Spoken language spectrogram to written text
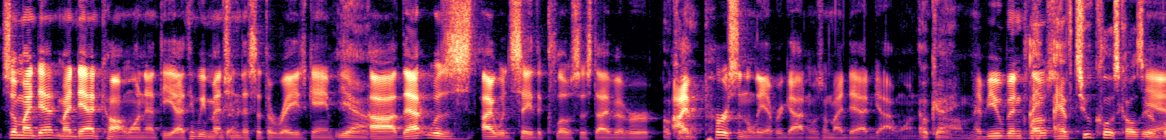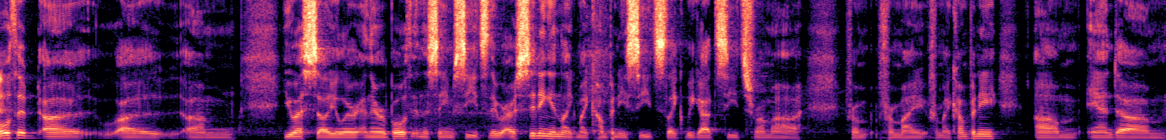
So my dad, my dad caught one at the. I think we mentioned this at the Rays game. Yeah. Uh, that was, I would say, the closest I've ever, Okay. I've personally ever gotten was when my dad got one. Okay. Um, have you been I, close? I have two close calls. They Yeah. were both at uh, uh, um, U.S. Cellular, and they were both in the same seats. They were. I was sitting in like my company seats. Like we got seats from uh, from from my from my company, um, and. Um,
